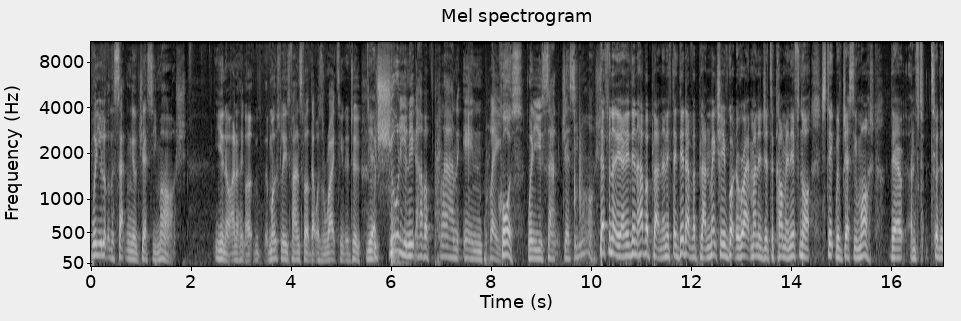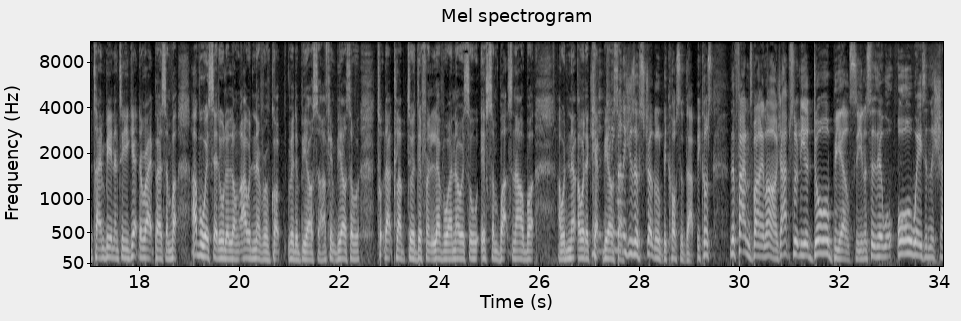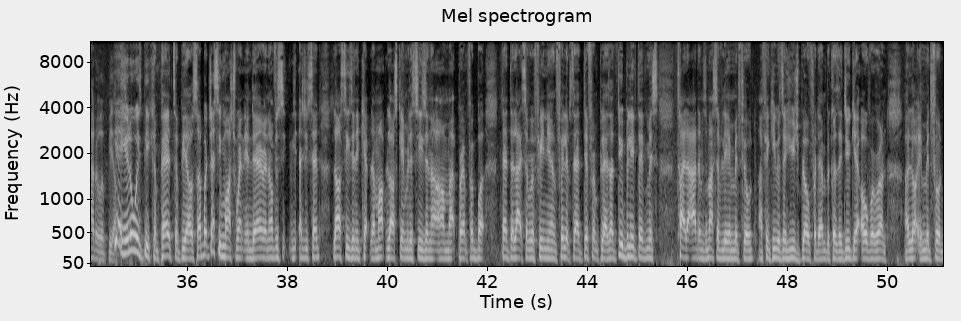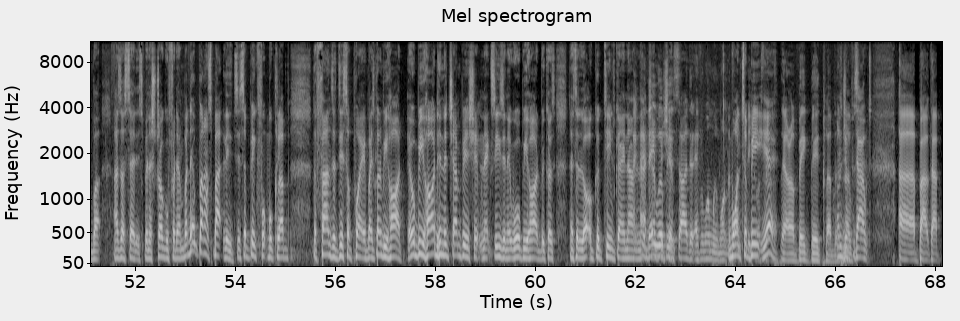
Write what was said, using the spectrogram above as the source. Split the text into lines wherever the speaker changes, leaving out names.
when you look at the sacking of Jesse Marsch, you know, and I think uh, most Leeds fans felt that was the right thing to do.
Yeah.
But surely you need to have a plan in place. Of
course.
When you sack Jesse Marsch.
Definitely, and they didn't have a plan. And if they did have a plan, make sure you've got the right manager to come in. If not, stick with Jesse Marsch there until the time being until you get the right person. But I've always said all along, I would never have got rid of Bielsa. I think Bielsa took that club to a different level. I know it's all ifs and buts now, but I would I would have kept
Do you
Bielsa.
managers have struggled because of that? Because the fans, by and large, absolutely adore Bielsa, you know, so they were always in the shadow of Bielsa.
Yeah, you'll always be compared to Bielsa, but Jesse Marsch went in there, and obviously, as you said, last season he kept them up. Last game of the season at, um, at Brentford, but they're the likes of Raphinha and Phillips. They're different players. I do believe they've missed Tyler Adams massively in midfield. I think he was a huge blow for them because they do get overrun a lot in midfield. But as I said, it's been a struggle for them. But they'll bounce back, Leeds. It's a big football club. The fans are disappointed, but it's going to be hard. It will be hard in the Championship next season. It will be hard because there's a lot of good teams going down in
and
that
they will be a side that everyone will want to
Want to
beat
yeah.
They're a big, big club. There's no
100%.
doubt uh, about that.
